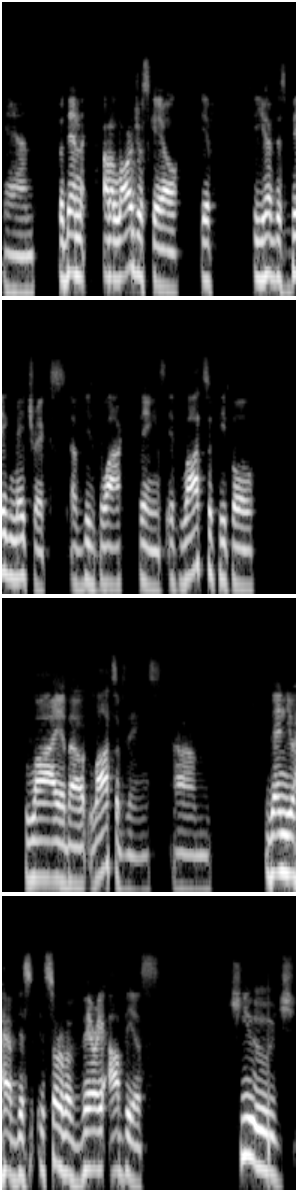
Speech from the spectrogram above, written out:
And but then on a larger scale, if you have this big matrix of these blocked things, if lots of people lie about lots of things, um, then you have this sort of a very obvious, huge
